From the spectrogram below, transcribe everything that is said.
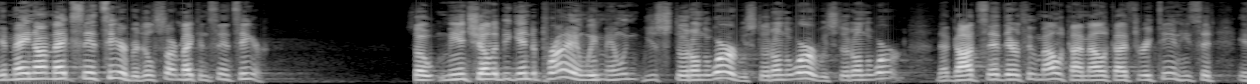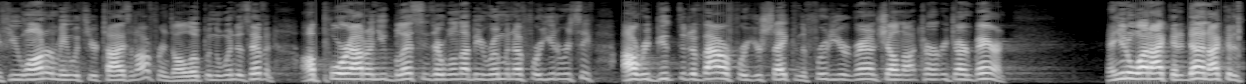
It may not make sense here, but it'll start making sense here. So me and Shelley began to pray, and we, man, we just stood on the Word. We stood on the Word. We stood on the Word. That God said there through Malachi, Malachi 3.10, He said, if you honor me with your tithes and offerings, I'll open the windows of heaven. I'll pour out on you blessings. There will not be room enough for you to receive. I'll rebuke the devourer for your sake, and the fruit of your ground shall not turn, return barren. And you know what I could have done? I could have,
